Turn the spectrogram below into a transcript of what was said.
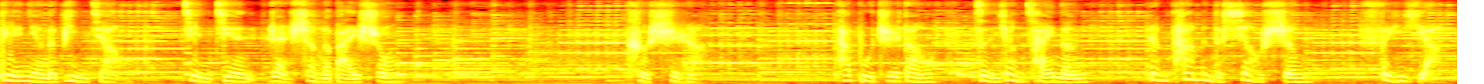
爹娘的鬓角渐渐染上了白霜，可是啊，他不知道怎样才能。让他们的笑声飞扬。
